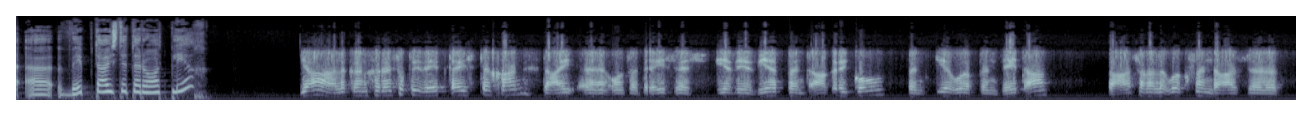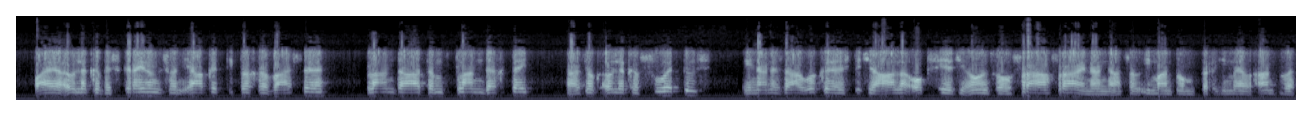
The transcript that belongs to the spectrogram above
uh, webtuiste te raadpleeg? Ja, hulle kan gerus op die webtuiste gaan. Daai uh, ons adres is www.agricol.co.za. Daar sal hulle ook vind daar's 'n uh, baie oulike beskrywings van elke tipe gewasse, plantdatum, plantdigtheid Daar's ook oulike foto's en dan is daar ook 'n spesiale opsie as jy ons wil vra vra en dan dan sal iemand hom per e-mail antwoord.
